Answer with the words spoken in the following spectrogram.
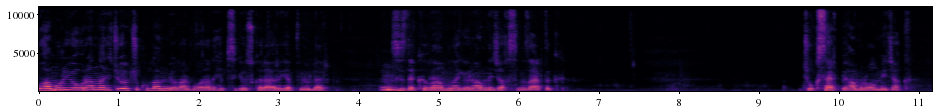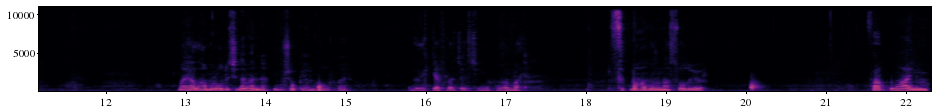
Bu hamuru yoğuranlar hiç ölçü kullanmıyorlar bu arada. Hepsi göz kararı yapıyorlar. Siz de kıvamına göre anlayacaksınız artık. Çok sert bir hamur olmayacak. Mayalı hamur olduğu için değil mi anne? Yumuşak bir hamur olur galiba. Börek yapılacağı için yok normal. Sıkma hamuru nasıl oluyor? Farklı mı aynı mı?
